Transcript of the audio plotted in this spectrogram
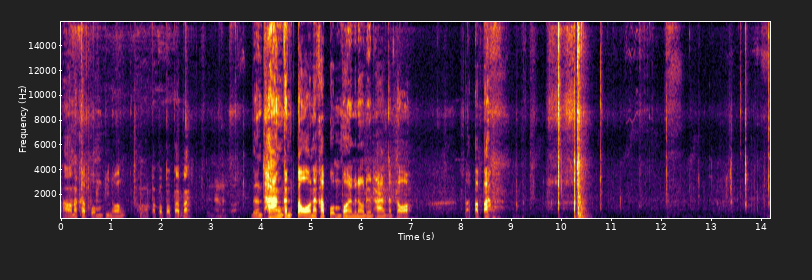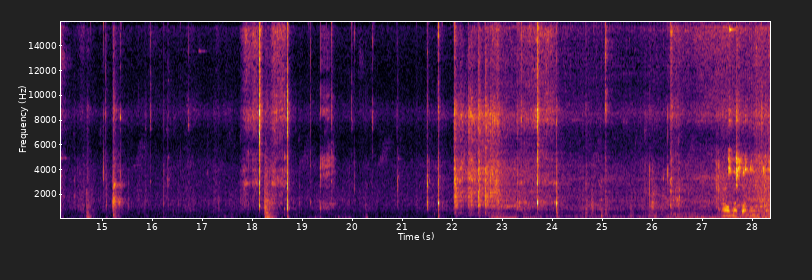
เอานะครับผมพี่น้องอ๋อปะปะปะปะปะ เดินทางกันต่อนะครับ ผมพอแม่พี่น้องเดินทางกันต่อปะปะปะเอาอกมาก่อนออกมาก่อน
